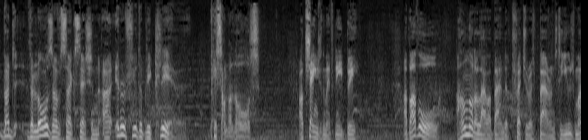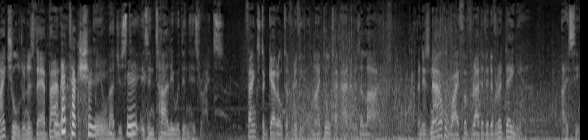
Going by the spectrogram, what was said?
But the laws of succession are irrefutably clear. Piss on the laws. I'll change them if need be. Above all, I'll not allow a band of treacherous barons to use my children as their banner. That's actually... Your Majesty yeah. is entirely within his rights. Thanks to Geralt of Rivia, my daughter Ada is alive, and is now the wife of Radovid of Redania. I see.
